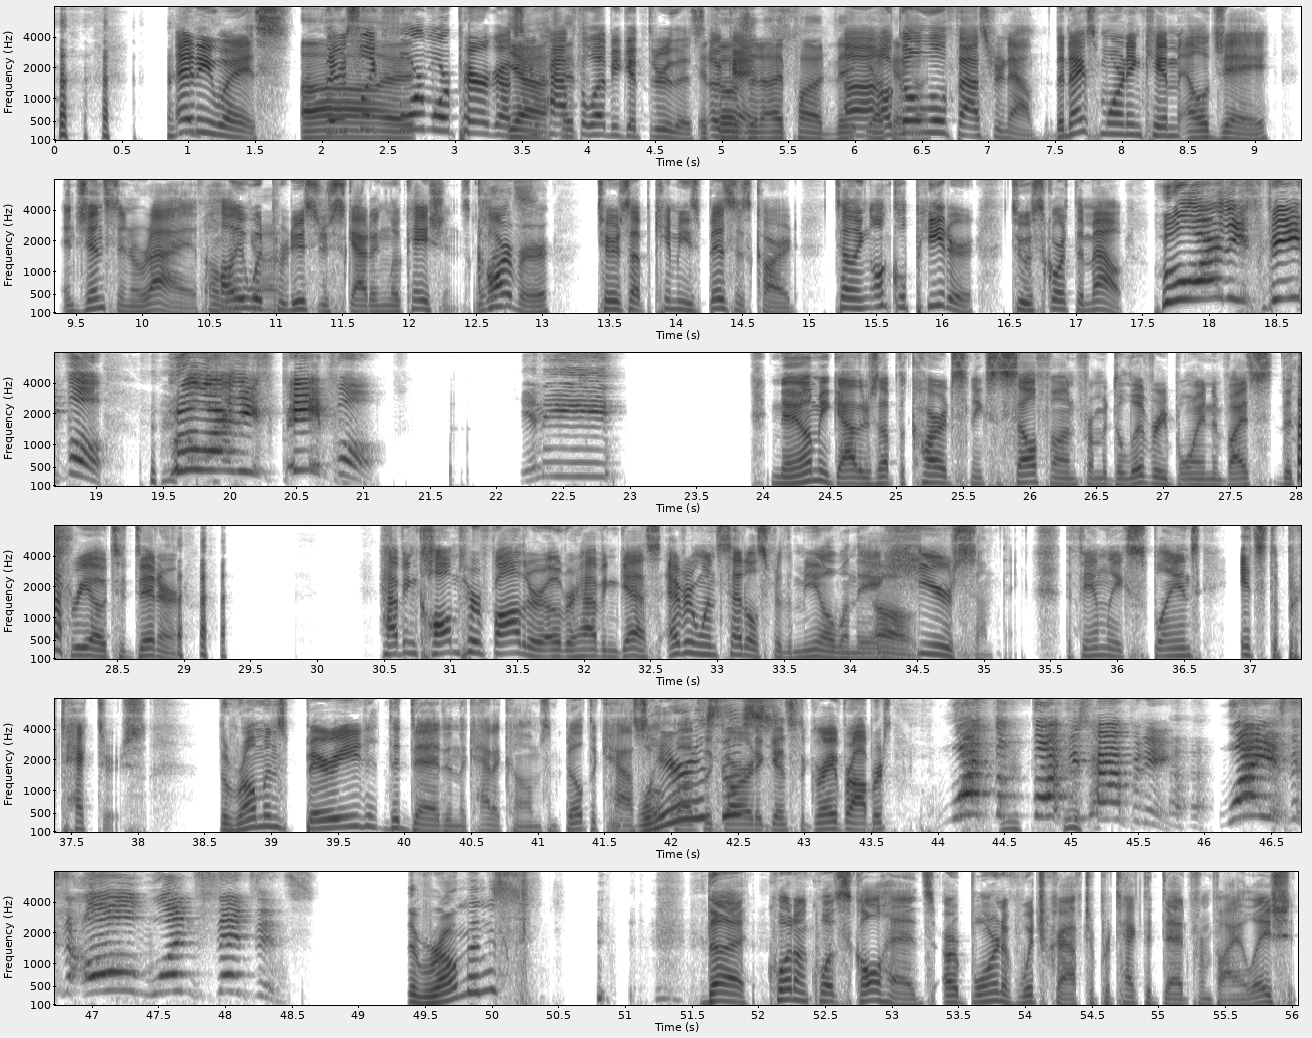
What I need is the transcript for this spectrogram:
Anyways, there's like Uh, four more paragraphs. yeah, you have if- to let me get through this. If it was okay. an iPod video, Uh, I'll go a little faster now. The next morning, Kim, LJ, and Jensen arrive. Oh Hollywood producers scouting locations. What? Carver tears up Kimmy's business card, telling Uncle Peter to escort them out. Who are these people? Who are these people? Kimmy. Naomi gathers up the card, sneaks a cell phone from a delivery boy, and invites the trio to dinner. Having calmed her father over having guests, everyone settles for the meal when they Oh. hear something. The family explains it's the protectors. The Romans buried the dead in the catacombs and built the castle Where above the guard this? against the grave robbers. What the fuck is happening? Why is this all one sentence? The Romans? The quote unquote skullheads are born of witchcraft to protect the dead from violation.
